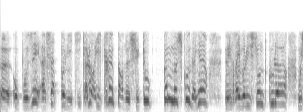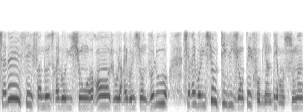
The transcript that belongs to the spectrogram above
euh, opposées à sa politique. Alors, il craint par-dessus tout comme Moscou d'ailleurs, une révolution de couleur. Vous savez, ces fameuses révolutions orange ou la révolution de velours, ces révolutions diligentées, il faut bien le dire, en sous-main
